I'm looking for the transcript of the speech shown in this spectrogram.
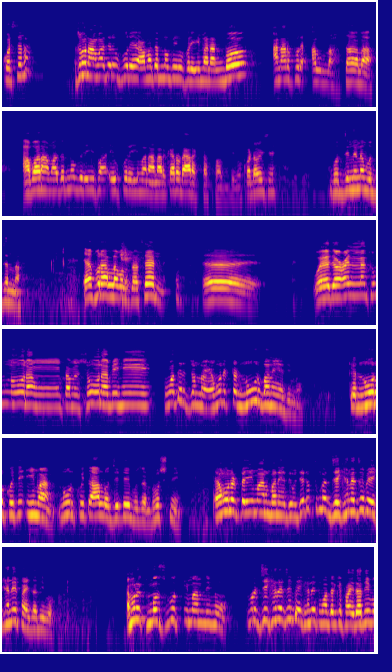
করছে না? যখন আমাদের উপরে, আমাদের নবীর উপরে ইমান আনব, আনার পরে আল্লাহ তাআলা আবার আমাদের নবীর উপরে ইমান আনার কারণে আর একটা সব দিব। কটা হয়েছে বুঝছেন না বুঝছেন না? এরপরে আল্লাহ বলতেছেন তোমাদের জন্য এমন একটা নূর বানিয়ে দিব। নূর কইতে ইমান নূর কইতে আলো, যেটাই বুঝেন, রোশনি। এমন একটা ইমান বানিয়ে দিব যেটা তোমরা যেখানে যাবে এখানেই ফায়দা দিব। এমন এক মজবুত ইমান দিব তোমরা যেখানে যাবে এখানে তোমাদেরকে ফায়দা দিব।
